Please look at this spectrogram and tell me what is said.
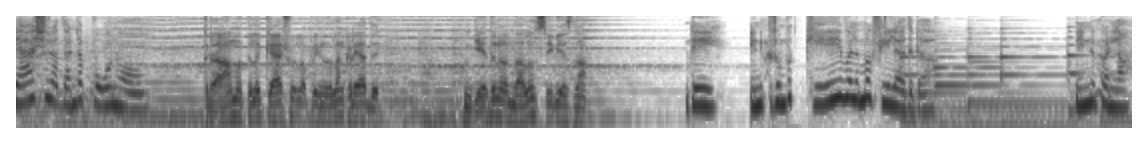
கேஷுவலா தாண்டா போனோம். கிராமத்துல கேஷுவல் அப்படிங்கறதெல்லாம் கிடையாது. இங்க எது நடந்தாலும் சீரியஸ் தான். டேய் எனக்கு ரொம்ப கேவலமா ஃபீல் ஆகுதுடா. என்ன பண்ணலாம்?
